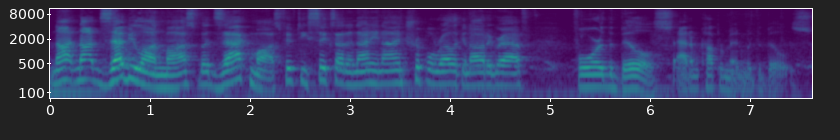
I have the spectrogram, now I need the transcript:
Not not Zebulon Moss, but Zach Moss. 56 out of 99, triple relic and autograph for the Bills. Adam Kupperman with the Bills.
